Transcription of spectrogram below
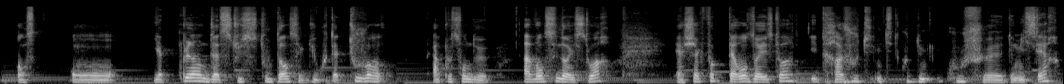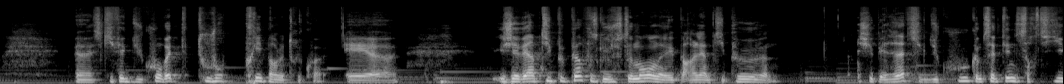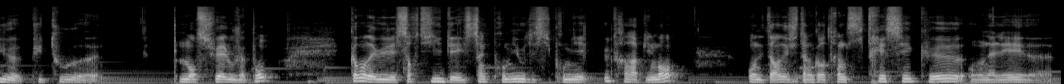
il y a plein d'astuces tout le temps. C'est que du coup, tu as toujours l'impression de avancer dans l'histoire. Et à chaque fois que tu avances dans l'histoire, il te rajoute une petite cou- de- couche euh, de mystère. Euh, ce qui fait que du coup, en fait, t'es toujours pris par le truc, quoi. Et euh, j'avais un petit peu peur parce que justement, on avait parlé un petit peu chez PSF, c'est que du coup, comme c'était une sortie plutôt mensuelle au Japon, comme on a eu les sorties des 5 premiers ou des 6 premiers ultra rapidement, on était, j'étais encore en train de stresser que on allait euh,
